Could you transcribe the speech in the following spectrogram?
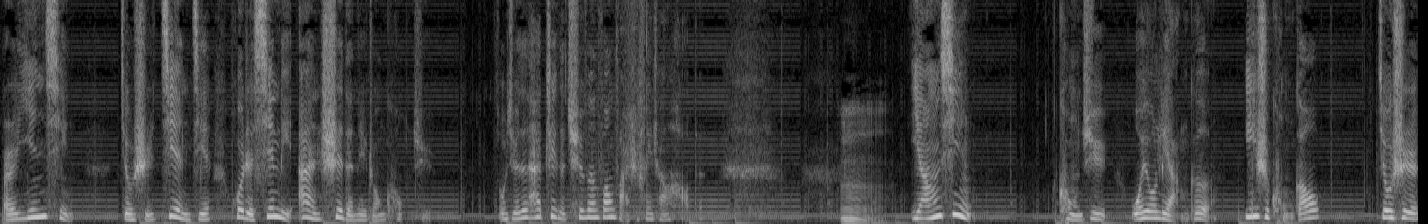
而阴性，就是间接或者心理暗示的那种恐惧。我觉得它这个区分方法是非常好的。嗯，阳性。恐惧，我有两个，一是恐高，就是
